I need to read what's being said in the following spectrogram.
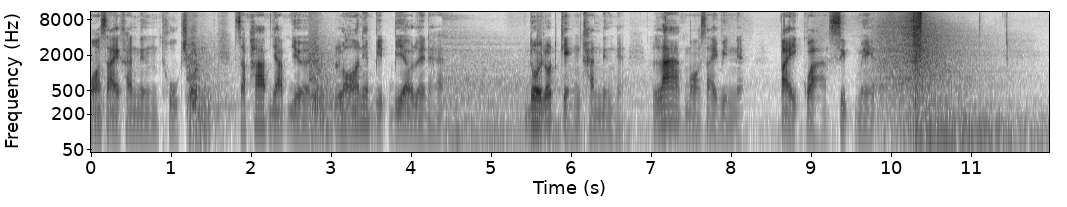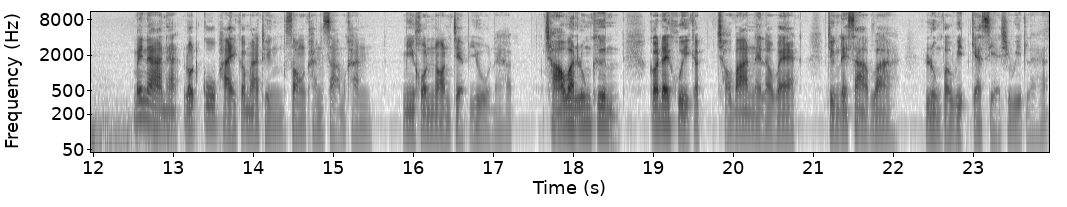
มอไซค์คันหนึ่งถูกชน สภาพยับเยิน ล้อเนี่ยบิดเบี้ยวเลยนะฮะ โดยรถเก๋งคันหนึ่งเนี่ยลากมอไซค์วินเนี่ยไปกว่า 10 เมตร ไม่นานฮะรถกู้ภัยก็มาถึง 2 คัน 3 คัน มีคนนอนเจ็บอยู่นะครับ เช้าวันรุ่งขึ้น ก็ได้คุยกับชาวบ้านในละแวก จึงได้ทราบว่า ลุงประวิทย์แกเสียชีวิตแล้วฮะ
